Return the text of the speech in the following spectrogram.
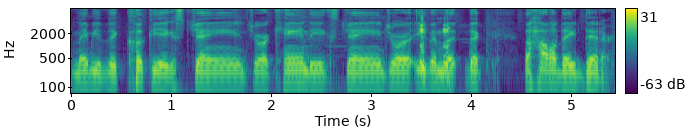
maybe the cookie exchange or candy exchange or even the, the, the holiday dinner?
